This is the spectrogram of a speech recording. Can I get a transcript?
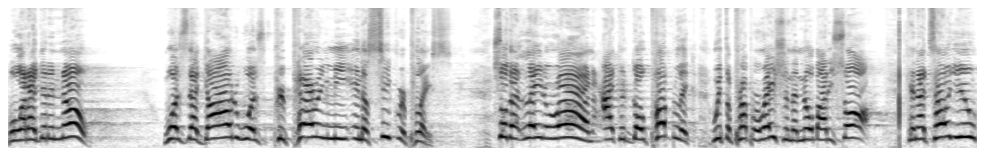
But what I didn't know was that God was preparing me in a secret place so that later on I could go public with the preparation that nobody saw. Can I tell you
